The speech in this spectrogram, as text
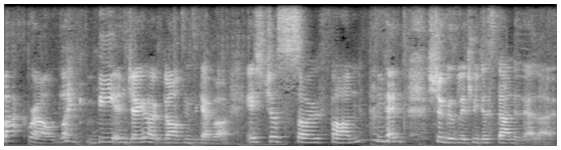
background like V and J-Hope dancing together. It's just so fun and then Suga's literally just standing there like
